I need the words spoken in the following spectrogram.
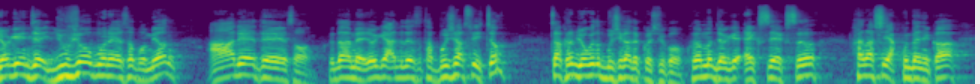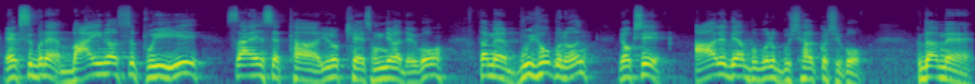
여기 이제 유효분에서 보면 R에 대해서 그 다음에 여기 R에 대해서 다 무시할 수 있죠? 자 그럼 여기도 무시가 될 것이고 그러면 여기 XX 하나씩 약분되니까 X분의 마이너스 V 사인 세타 이렇게 정리가 되고 그 다음에 무효분은 역시 R에 대한 부분을 무시할 것이고 그 다음에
